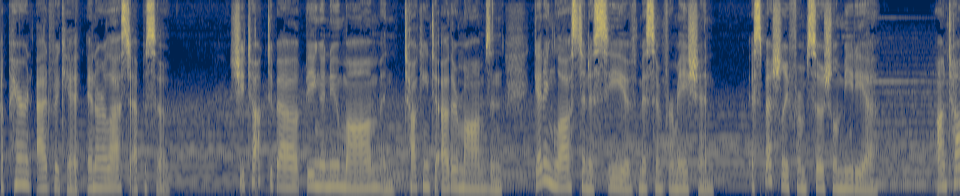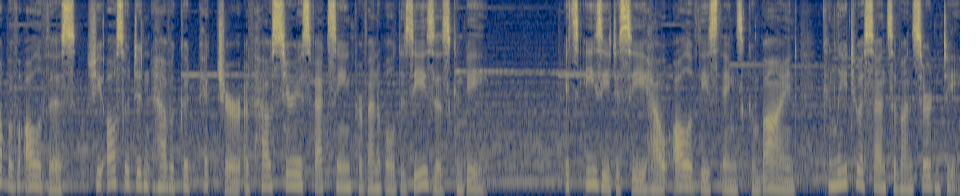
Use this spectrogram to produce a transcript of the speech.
a parent advocate, in our last episode. She talked about being a new mom and talking to other moms and getting lost in a sea of misinformation, especially from social media. On top of all of this, she also didn't have a good picture of how serious vaccine preventable diseases can be. It's easy to see how all of these things combined can lead to a sense of uncertainty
